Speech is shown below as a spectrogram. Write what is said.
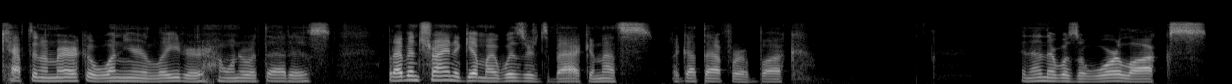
Captain America one year later. I wonder what that is. But I've been trying to get my Wizards back, and that's I got that for a buck. And then there was a Warlocks.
